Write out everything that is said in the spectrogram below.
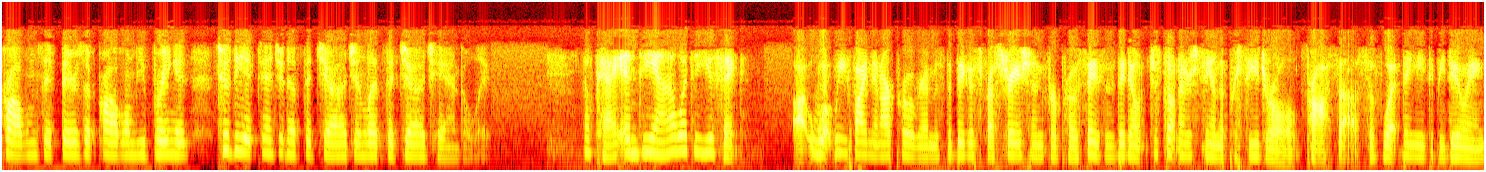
problems. If there's a problem, you bring it to the attention of the judge and let the judge handle it. Okay, and Deanna, what do you think? Uh, what we find in our program is the biggest frustration for pro ses is they don't just don't understand the procedural process of what they need to be doing,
